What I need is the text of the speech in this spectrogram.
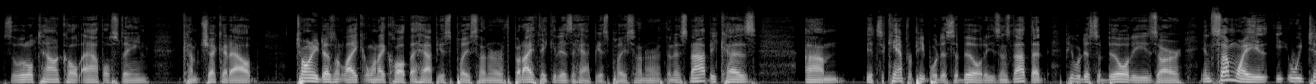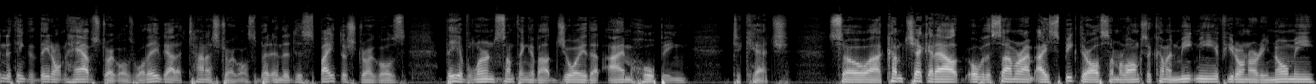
It's a little town called Athelstane. Come check it out. Tony doesn't like it when I call it the happiest place on earth, but I think it is the happiest place on earth, and it's not because um, it's a camp for people with disabilities. And it's not that people with disabilities are, in some ways, we tend to think that they don't have struggles. Well, they've got a ton of struggles, but in the, despite their struggles, they have learned something about joy that I'm hoping to catch. So uh, come check it out over the summer. I, I speak there all summer long, so come and meet me if you don't already know me.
